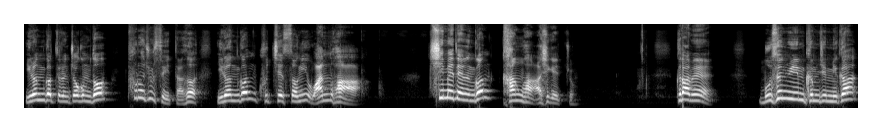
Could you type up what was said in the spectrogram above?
이런 것들은 조금 더 풀어줄 수 있다. 그래서 이런 건 구체성이 완화. 침해되는 건 강화. 아시겠죠? 그 다음에 무슨 위임 금지입니까?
